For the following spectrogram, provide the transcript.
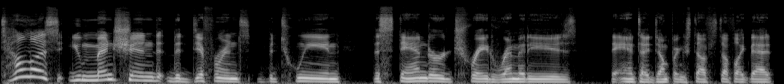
Tell us, you mentioned the difference between the standard trade remedies, the anti dumping stuff, stuff like that,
